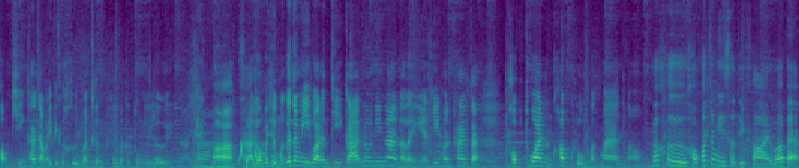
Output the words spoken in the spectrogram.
ของคิงถ้าจะไม่ผิดก็ขึ้นมาถึงขึ้นมาถึงตรงนี้เลยนะใหญ่มากใช่นะรวมไปถึงมันก็จะมีวารันตีการ์ดนู่นนี่นั่นอะไรอย่างเงี้ยที่ค่อนข้างจะครบถ้วนครอบคลุมมากๆเนาะก็คือเขาก็จะมีเซอร์ติฟายว่าแบบ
